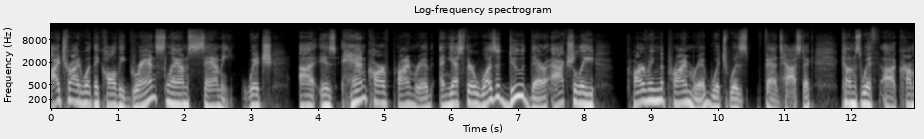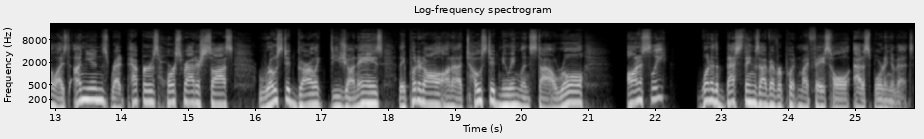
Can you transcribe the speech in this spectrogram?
I tried what they call the Grand Slam Sammy, which uh, is hand carved prime rib. And yes, there was a dude there actually carving the prime rib, which was fantastic. Comes with uh, caramelized onions, red peppers, horseradish sauce, roasted garlic Dijonnaise. They put it all on a toasted New England style roll. Honestly, one of the best things I've ever put in my face hole at a sporting event.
